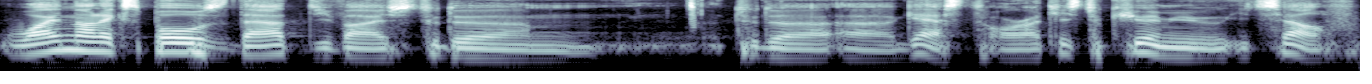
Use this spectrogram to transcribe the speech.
why not expose that device to the um, to the uh, guest, or at least to QEMU itself?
